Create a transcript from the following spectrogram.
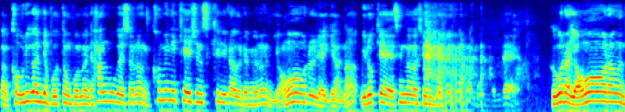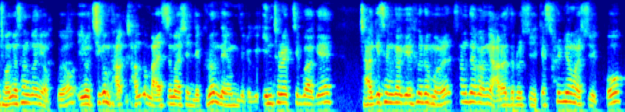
그러니까 우리가 이제 보통 보면 한국에서는 communication skill이라 그러면은 영어를 얘기하나 이렇게 생각하시는 분들이 있는데 그거랑 영어랑은 전혀 상관이 없고요. 이런 지금 바, 방금 말씀하신 이제 그런 내용들이 interactive하게 자기 생각의 흐름을 상대방이 알아들을 수 있게 설명할 수 있고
